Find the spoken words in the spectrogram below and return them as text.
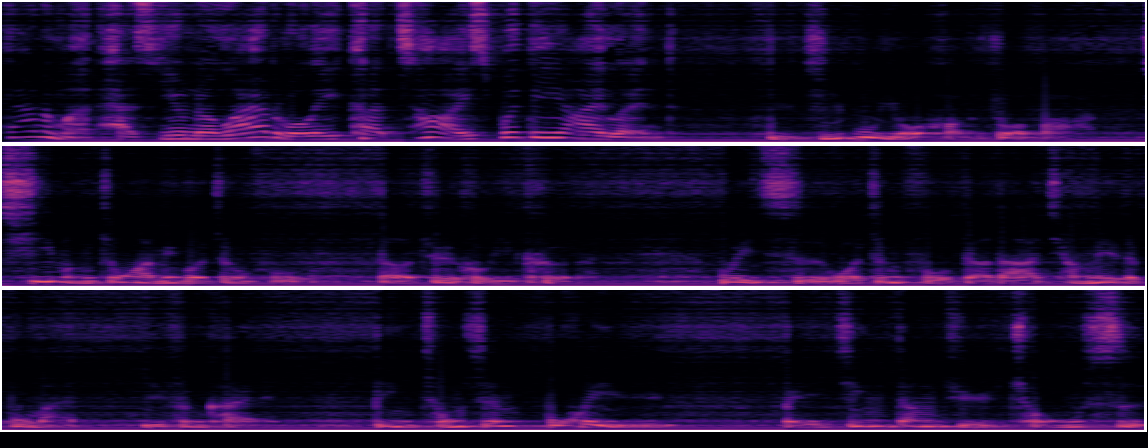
Panama has unilaterally cut ties with the island. 以极不友好的做法欺蒙中华民国政府到最后一刻，为此我政府表达强烈的不满与愤慨，并重申不会与北京当局从事。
